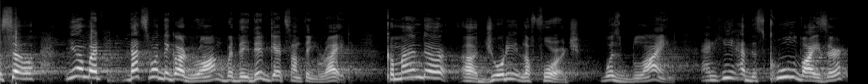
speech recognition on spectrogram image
So, you know, but that's what they got wrong, but they did get something right. Commander uh, LaForge was blind, and he had this cool visor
